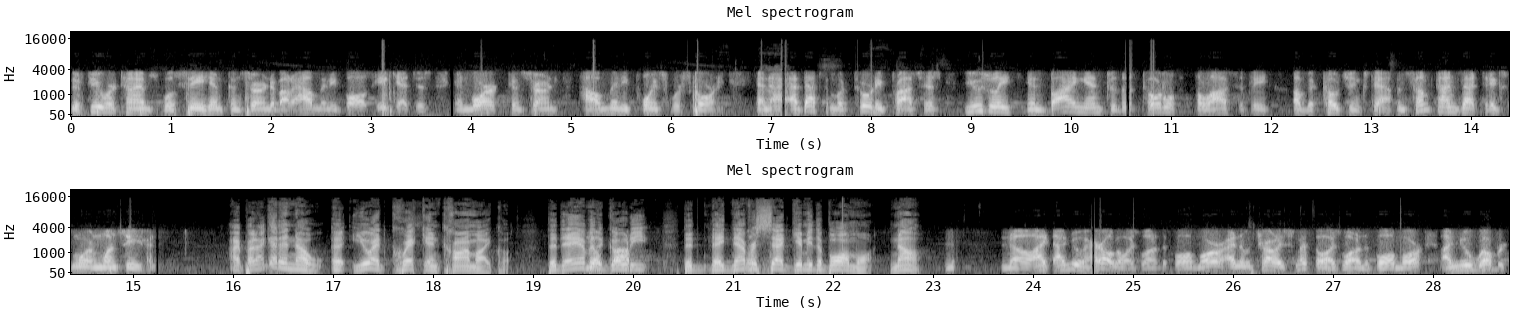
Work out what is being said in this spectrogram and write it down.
the fewer times we'll see him concerned about how many balls he catches and more concerned how many points we're scoring. And I, that's a maturity process, usually in buying into the total philosophy of the coaching staff. And sometimes that takes more than one season. All right, but I got to know. Uh, you had Quick and Carmichael. Did they ever No go to? problem. Did they never said, "Give me the ball more"? No. No, I, I knew Harold always wanted the ball more. I knew Charlie Smith always wanted the ball more. I knew Wilbert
